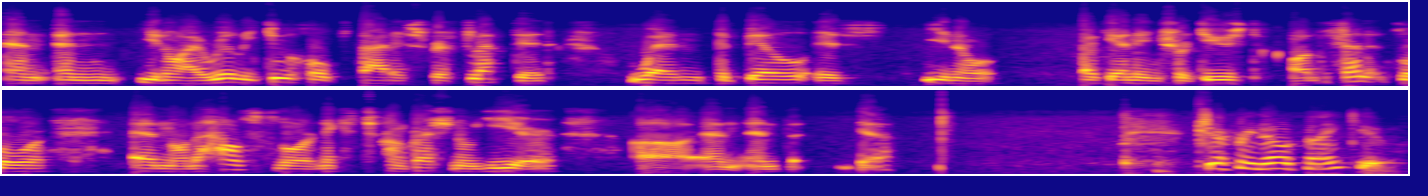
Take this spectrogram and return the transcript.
and and you know I really do hope that is reflected when the bill is you know again introduced on the Senate floor and on the House floor next congressional year. Uh, and and yeah. Jeffrey Ngo, thank you.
